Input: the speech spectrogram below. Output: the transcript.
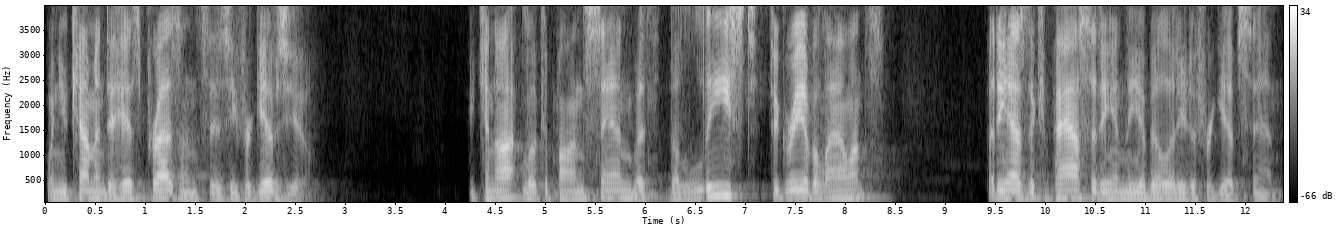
when you come into His presence is He forgives you. You cannot look upon sin with the least degree of allowance, but He has the capacity and the ability to forgive sin.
